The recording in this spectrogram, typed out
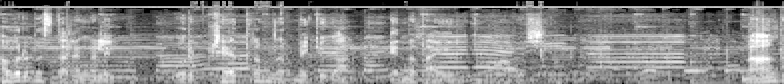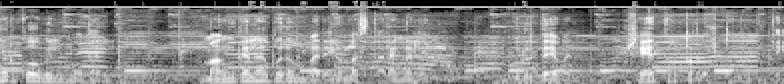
അവരുടെ സ്ഥലങ്ങളിൽ ഒരു ക്ഷേത്രം നിർമ്മിക്കുക എന്നതായിരുന്നു ആവശ്യം. നാഗർകോവിൽ മുതൽ മംഗലാപുരം വരെയുള്ള സ്ഥലങ്ങളിൽ ഗുരുദേവൻ ക്ഷേത്രപ്രതിഷ്ഠ നടത്തി.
